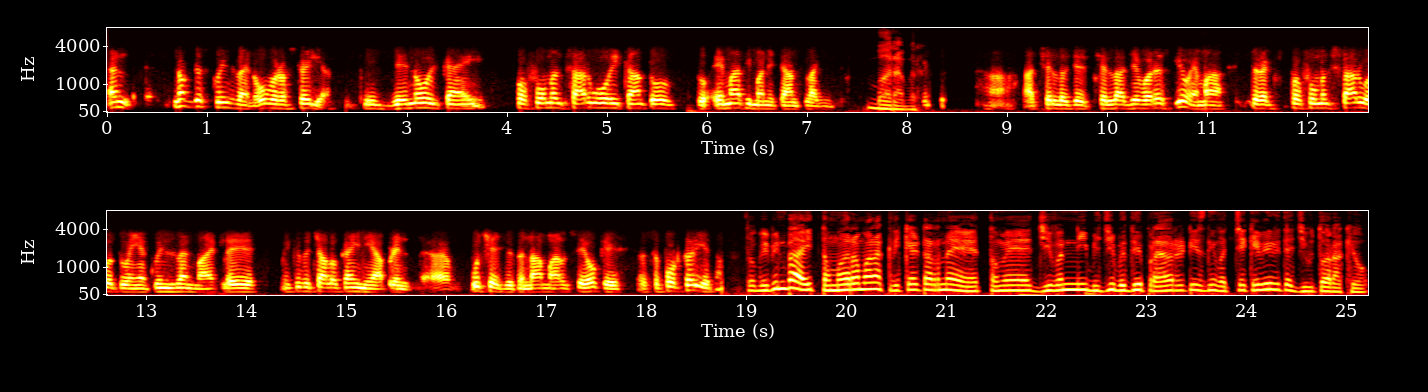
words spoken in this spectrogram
and not just Queensland over Australia કે જેનો કાંઈ પરફોર્મન્સ સારું હોય કાં તો એમાંથી મને ચાન્સ લાગી ગયો. બરાબર. હા આ છેલ્લો જે છેલ્લા જે વર્ષ ગયો એમાં જરાક પરફોર્મન્સ સારું હતું અહીંયા ક્વિન્સલેન્ડમાં એટલે મેં કીધું ચાલો કંઈ નહીં આપણે પૂછે છે તો નામ આવશે ઓકે સપોર્ટ કરીએ તો. તો બિપિનભાઈ તમારામાંના ક્રિકેટરને તમે જીવનની બીજી બધી પ્રાયોરિટીઝની વચ્ચે કેવી રીતે જીવતો રાખ્યો?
